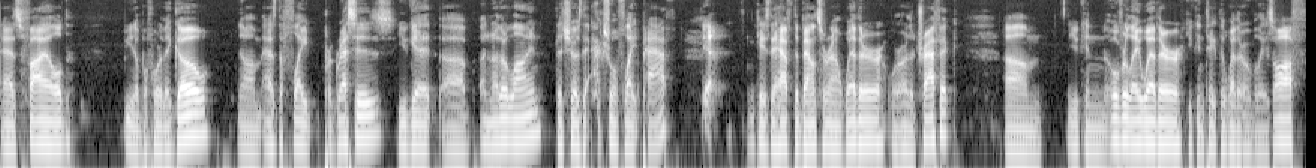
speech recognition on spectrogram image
as filed you know before they go um, as the flight progresses you get uh, another line that shows the actual flight path. Yeah, in case they have to bounce around weather or other traffic. Um, you can overlay weather. You can take the weather overlays off.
